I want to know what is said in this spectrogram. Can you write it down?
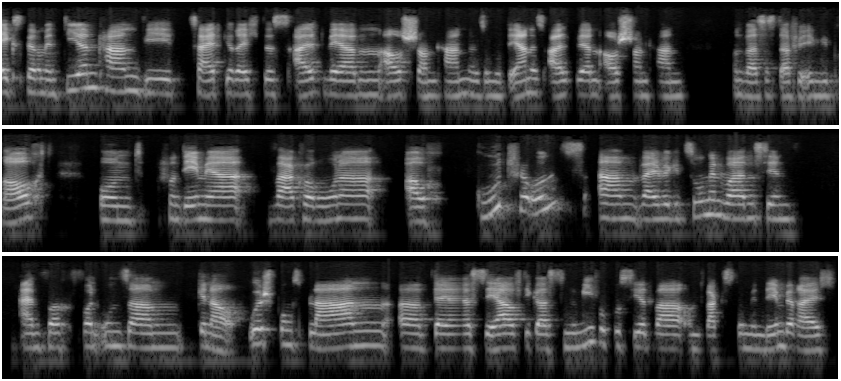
experimentieren kann, wie zeitgerechtes Altwerden ausschauen kann, also modernes Altwerden ausschauen kann und was es dafür irgendwie braucht. Und von dem her war Corona auch gut für uns, ähm, weil wir gezwungen worden sind, einfach von unserem genau Ursprungsplan, äh, der sehr auf die Gastronomie fokussiert war und Wachstum in dem Bereich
